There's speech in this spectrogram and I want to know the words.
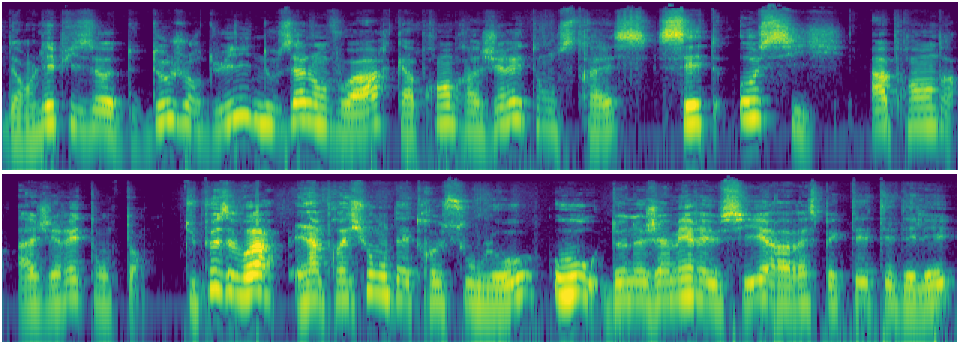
Dans l'épisode d'aujourd'hui, nous allons voir qu'apprendre à gérer ton stress, c'est aussi apprendre à gérer ton temps. Tu peux avoir l'impression d'être sous l'eau ou de ne jamais réussir à respecter tes délais.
